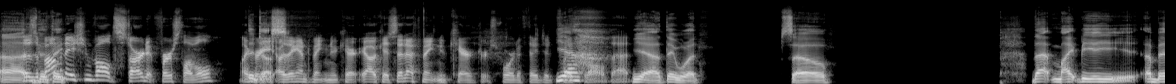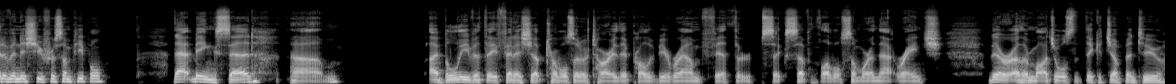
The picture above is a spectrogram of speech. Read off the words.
Uh, Does that they- Abomination Vault start at first level? Like, are, you- are they going to make new characters? Okay, so they'd have to make new characters for it if they did play Yeah. all that. Yeah, they would. So that might be a bit of an issue for some people. That being said, um, I believe if they finish up Troubles in Otari, they'd probably be around fifth or sixth, seventh level, somewhere in that range. There are other modules that they could jump into.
